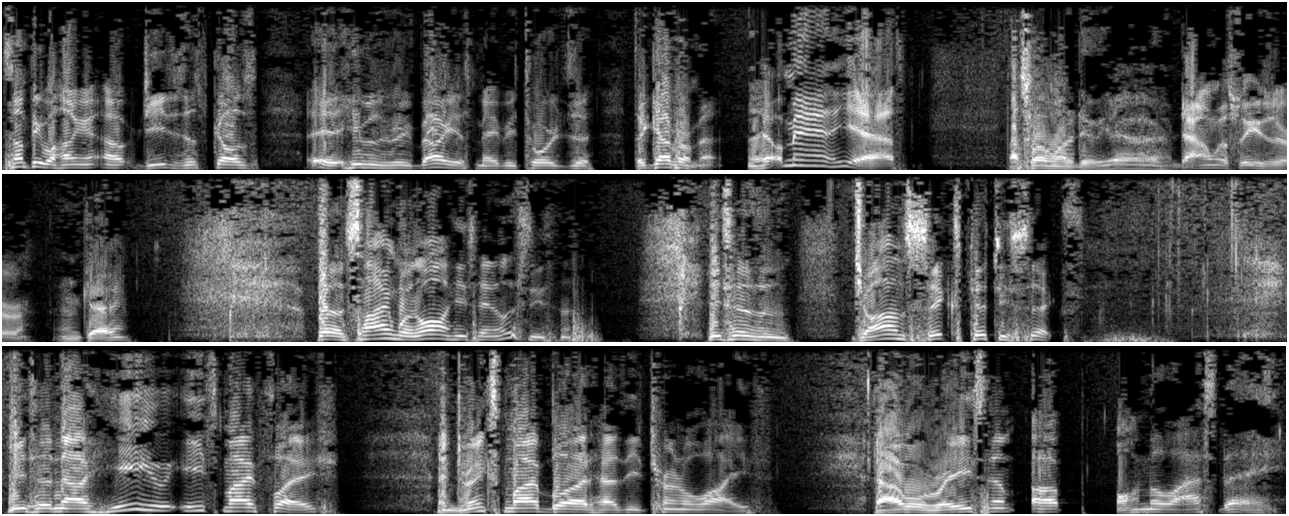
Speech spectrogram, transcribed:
Some people hung out Jesus just because uh, he was rebellious, maybe towards the, the government. They, oh man, yeah, that's what I want to do. Yeah, down with Caesar. Okay. But as time went on, he's saying, listen, he says in John six fifty six. He said, "Now he who eats my flesh and drinks my blood has eternal life, and I will raise him up on the last day."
